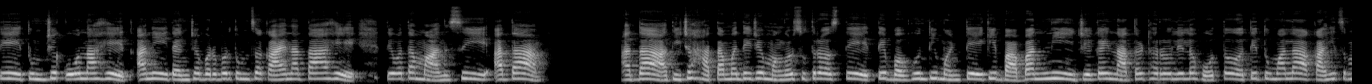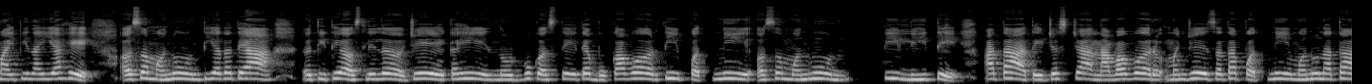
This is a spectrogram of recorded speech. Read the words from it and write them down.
ते तुमचे कोण आहेत आणि त्यांच्याबरोबर तुमचं काय नातं आहे? तेव्हा आता मानसी आता आता तिच्या हातामध्ये जे मंगळसूत्र असते ते बघून ती म्हणते की बाबांनी जे काही नातं ठरवलेलं होतं ते तुम्हाला काहीच माहिती नाही आहे. असं म्हणून ती आता त्या तिथे असलेलं जे काही नोटबुक असते त्या बुकावर ती पत्नी असं म्हणून ती लिहिते. आता तेजसच्या नावावर म्हणजेच आता पत्नी म्हणून आता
